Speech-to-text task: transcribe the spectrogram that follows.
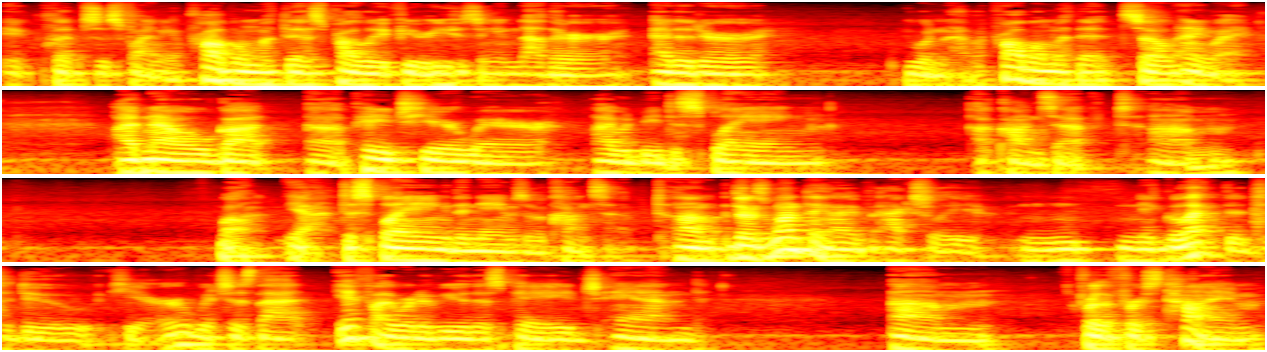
Eclipse is finding a problem with this. Probably if you were using another editor, you wouldn't have a problem with it. So anyway, I've now got a page here where I would be displaying a concept um, well, yeah, displaying the names of a concept. Um, there's one thing I've actually neglected to do here, which is that if I were to view this page and um, for the first time,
